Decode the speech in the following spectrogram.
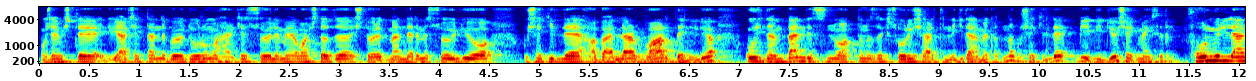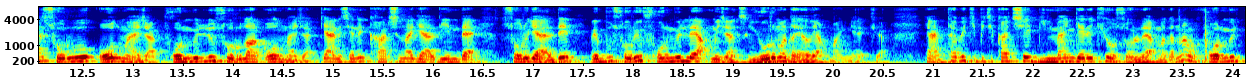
hocam işte gerçekten de böyle doğru mu? Herkes söylemeye başladı. İşte öğretmenlerime söylüyor. Bu şekilde haberler var deniliyor. O yüzden ben de sizin o aklınızdaki soru işaretini gidermek adına bu şekilde bir video çekmek istedim. Formüller soru olmayacak. Formüllü sorular olmayacak. Yani senin karşına geldiğinde soru geldi ve bu soruyu formülle yapmayacaksın. Yoruma dayalı yapman gerekiyor. Yani tabii ki birkaç şey bilmen gerekiyor soruyla yapmak adına ama formül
